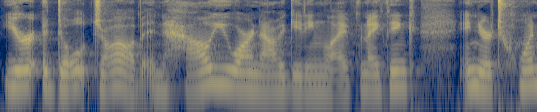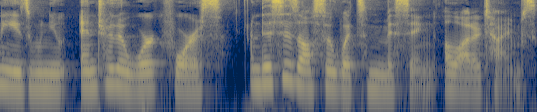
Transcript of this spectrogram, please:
your adult job and how you are navigating life. And I think in your 20s, when you enter the workforce, this is also what's missing a lot of times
